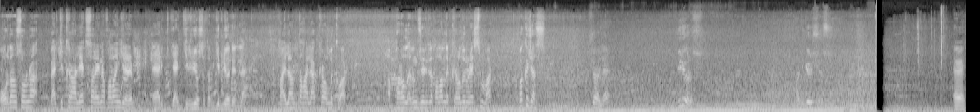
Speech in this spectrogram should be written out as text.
Oradan sonra belki Kraliyet Sarayı'na falan girerim. Eğer yani giriliyorsa tabii giriliyor dediler. Tayland'da hala krallık var. Paraların üzerinde falan da kralın resmi var. Bakacağız. Şöyle yürüyoruz. Hadi görüşürüz. Evet.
